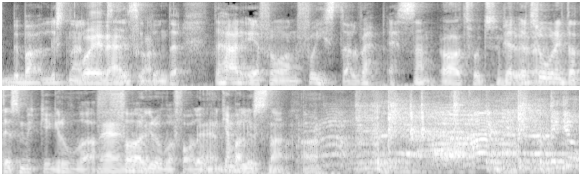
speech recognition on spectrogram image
vi bara lyssnar Vad är det här 10 ifrån? sekunder. Det här är från Freestyle Rap SM. Ja, 2004. Jag, jag tror inte att det är så mycket grova, Nej, för nej. grova. Nej, Vi kan bara lyssna. Samma. Ja.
